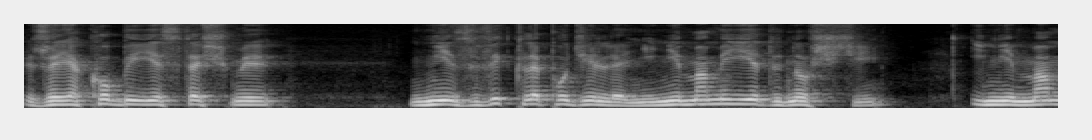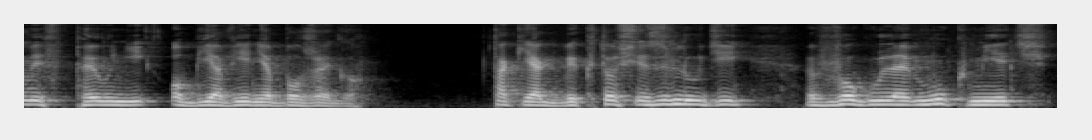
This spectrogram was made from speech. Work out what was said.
że jakoby jesteśmy niezwykle podzieleni, nie mamy jedności i nie mamy w pełni objawienia Bożego. Tak jakby ktoś z ludzi w ogóle mógł mieć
